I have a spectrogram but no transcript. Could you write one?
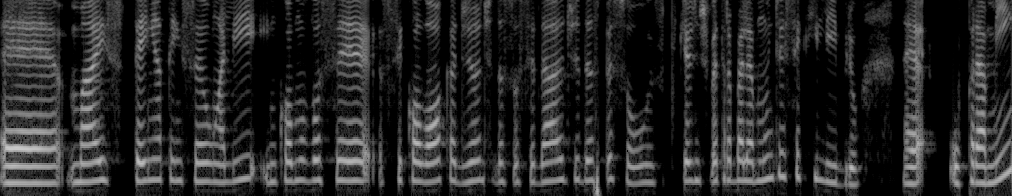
Eh, mas tenha atenção ali em como você se coloca diante da sociedade e das pessoas, porque a gente vai trabalhar muito esse equilíbrio, né, o para mim,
